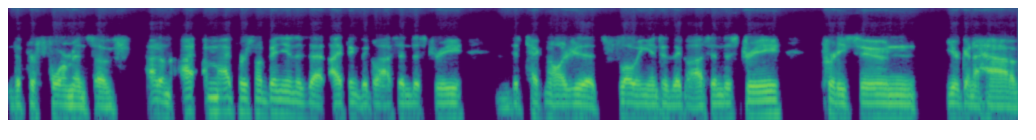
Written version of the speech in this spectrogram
the performance of i don't know I, my personal opinion is that i think the glass industry the technology that's flowing into the glass industry pretty soon you're going to have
